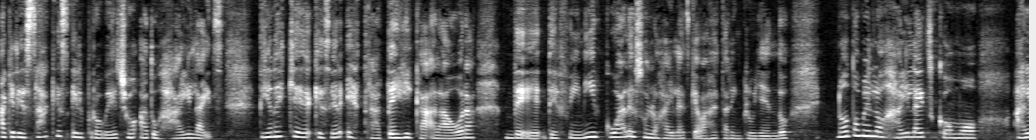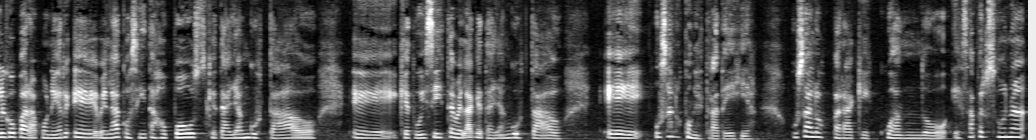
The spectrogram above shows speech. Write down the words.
a que le saques el provecho a tus highlights. Tienes que, ser estratégica a la hora de definir cuáles son los highlights que vas a estar incluyendo. No tomes los highlights como algo para poner, eh, Cositas o posts que te hayan gustado, eh, que tú hiciste, ¿verdad? Que te hayan gustado. Eh, úsalos con estrategia. Úsalos para que cuando esa persona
